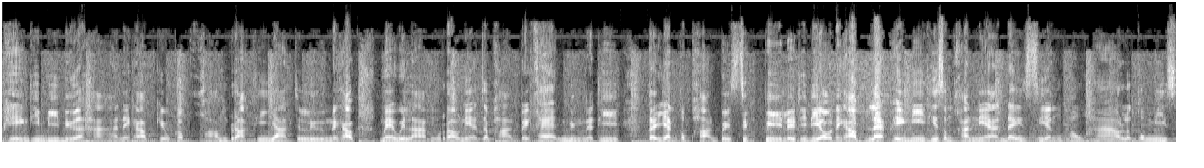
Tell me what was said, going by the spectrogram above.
เพลงที่มีเนื้อหานะครับเกี่ยวกับความรักที่ยากจะลืมนะครับแม้เวลาของเราเนี่ยจะผ่านไปแค่ 1 นาที แต่อย่างกับผ่านไป 10 ปีเลยทีเดียวนะครับและเพลงนี้ที่สำคัญเนี่ยได้เสียงห้าวๆแล้วก็มีเส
